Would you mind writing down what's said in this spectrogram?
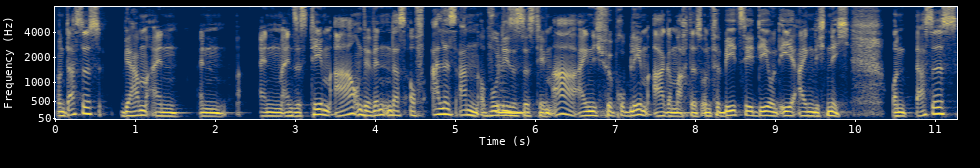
Und das ist, wir haben ein, ein, ein, ein System A und wir wenden das auf alles an, obwohl mhm. dieses System A eigentlich für Problem A gemacht ist und für B, C, D und E eigentlich nicht. Und das ist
